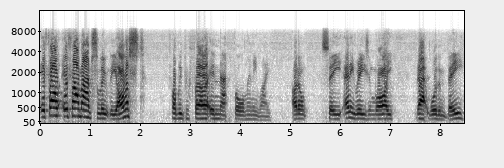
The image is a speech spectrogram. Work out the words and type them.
if, I'm, if I'm absolutely honest, probably prefer it in that form anyway. I don't see any reason why that wouldn't be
